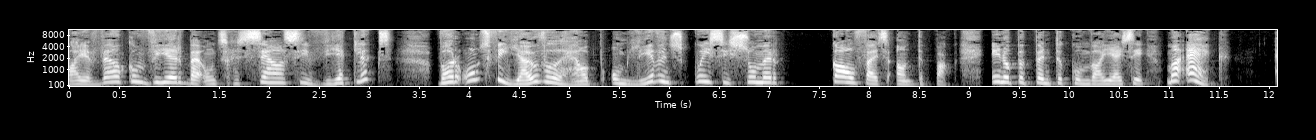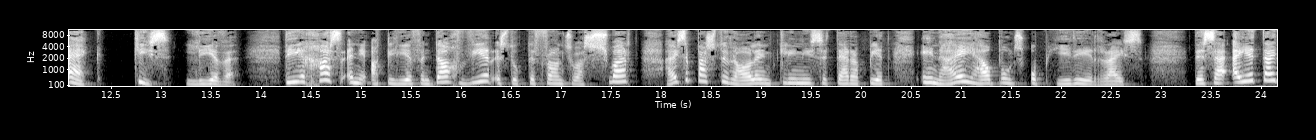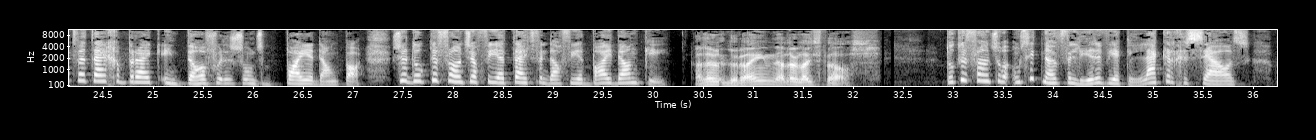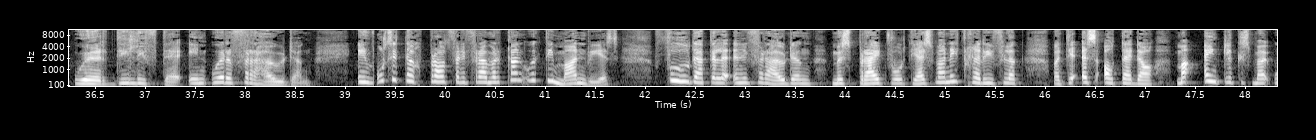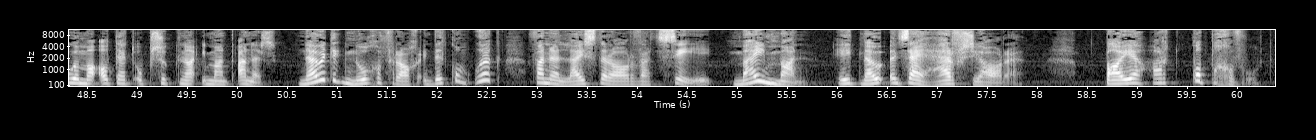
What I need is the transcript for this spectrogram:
Baie welkom weer by ons geselsie weekliks waar ons vir jou wil help om lewenskwessies sommer kaalvuis aan te pak en op 'n punt te kom waar jy sê, "Maar ek, ek kies lewe." Die gas in die ateljee vandag weer is dokter François Swart. Hy's 'n pastorale en kliniese terapeut en hy help ons op hierdie reis. Dis sy eie tyd wat hy gebruik en daarvoor is ons baie dankbaar. So dokter Fransja vir jou tyd vandag weer baie dankie. Hallo Lorraine, hallo luisteraars. Dokter Fransja, ons het nou verlede week lekker gesels oor die liefde en oor 'n verhouding. En ons het nou gepraat van die vrou, maar kan ook die man wees voel dat hulle in die verhouding misbruik word. Jy's maar net gerieflik want jy is altyd daar, maar eintlik is my ouma altyd op soek na iemand anders. Nou het ek nog 'n vraag en dit kom ook van 'n luisteraar wat sê: "My man het nou in sy herfsjare baie hardkoppig geword.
